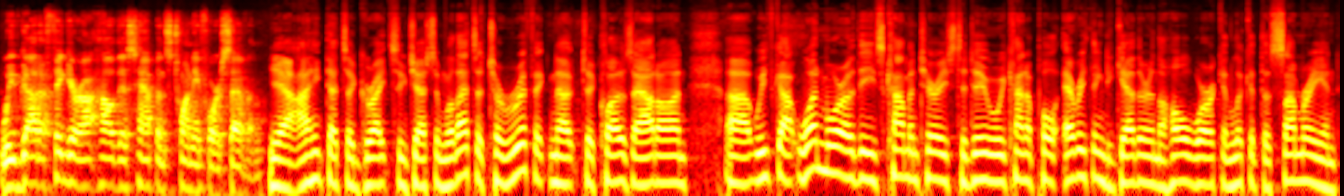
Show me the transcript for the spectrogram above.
We've got to figure out how this happens 24 7. Yeah, I think that's a great suggestion. Well, that's a terrific note to close out on. Uh, we've got one more of these commentaries to do where we kind of pull everything together in the whole work and look at the summary and,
